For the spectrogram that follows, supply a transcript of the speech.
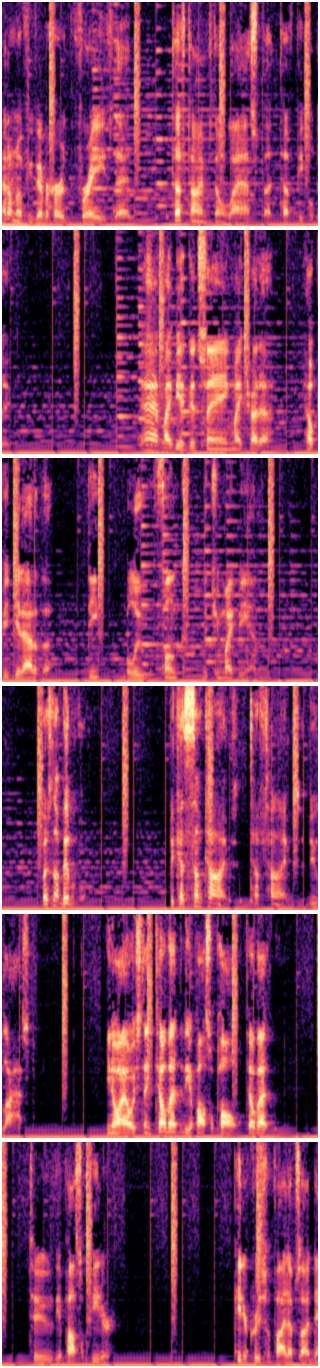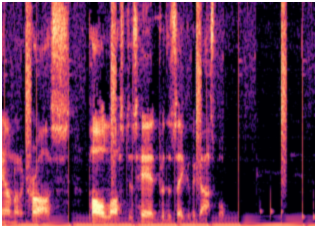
I don't know if you've ever heard the phrase that tough times don't last, but tough people do. It might be a good saying, might try to help you get out of the deep blue funk that you might be in. But it's not biblical. Because sometimes tough times do last. You know, I always think, tell that to the Apostle Paul, tell that to the Apostle Peter. Peter crucified upside down on a cross Paul lost his head for the sake of the gospel.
